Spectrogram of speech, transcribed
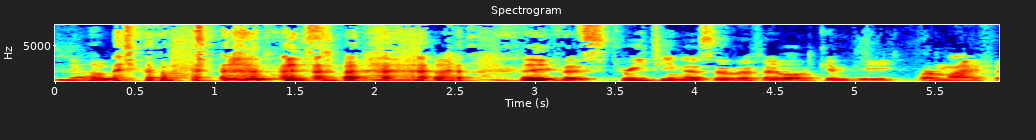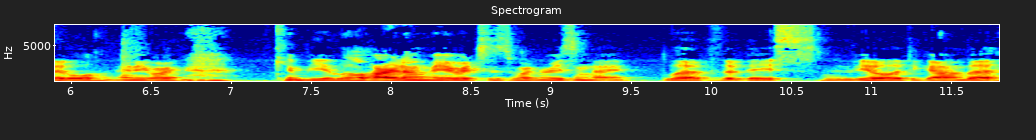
no, don't. I think the screechiness of the fiddle can be, or my fiddle anyway, can be a little hard on me, which is one reason I love the bass viola da gamba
